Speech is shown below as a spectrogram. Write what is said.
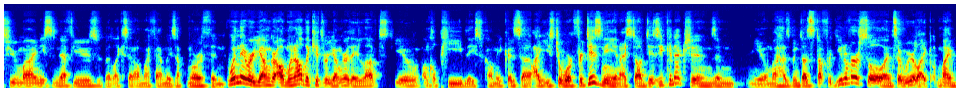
to my nieces and nephews, but like I said, all my family's up north. And when they were younger, when all the kids were younger, they loved you know Uncle Peeb. They used to call me because uh, I used to work for Disney and I still have Disney connections. And you know my husband does stuff with Universal, and so we were like my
